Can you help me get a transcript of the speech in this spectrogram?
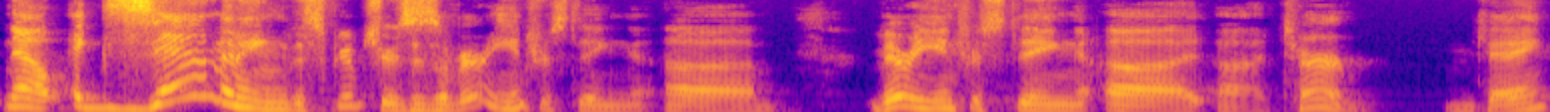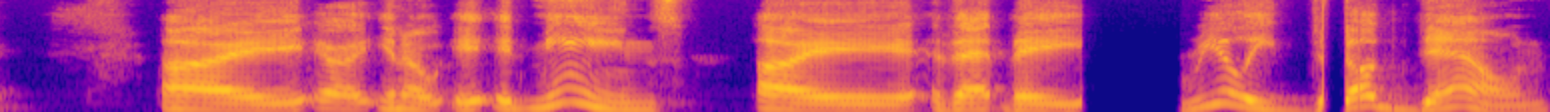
Now, examining the scriptures is a very interesting, uh, very interesting uh, uh, term. Okay, I, uh, you know, it, it means that they really dug down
